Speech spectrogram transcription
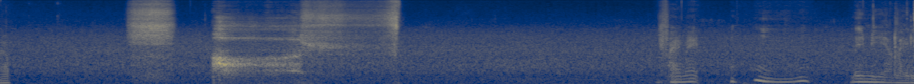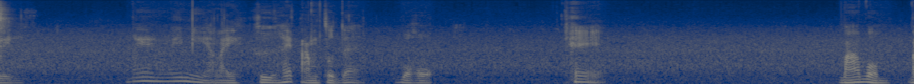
ครับมีไฟไหมไม่มีอะไรเลยแม่ไม่มีอะไร คือให้ต่ำสุดได้บวกหกแค่มาผมใบ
